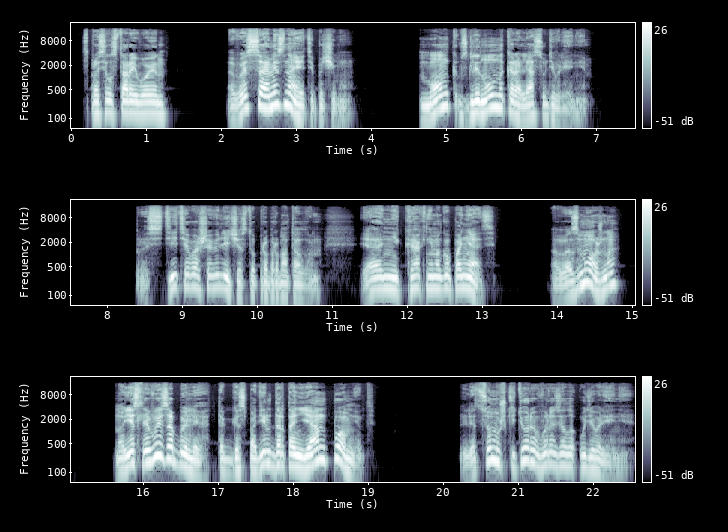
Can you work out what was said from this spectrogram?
— спросил старый воин. «Вы сами знаете, почему». Монк взглянул на короля с удивлением. «Простите, Ваше Величество», — пробормотал он, — «я никак не могу понять». «Возможно», но если вы забыли, так господин Д'Артаньян помнит». Лицо мушкетера выразило удивление.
